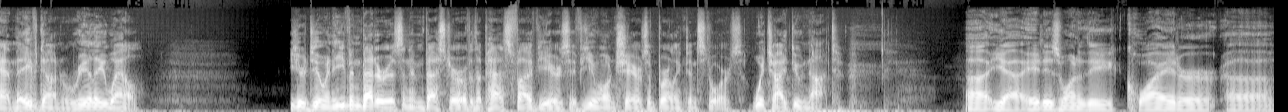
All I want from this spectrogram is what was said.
and they've done really well, you're doing even better as an investor over the past five years if you own shares of Burlington stores, which I do not. Uh, yeah, it is one of the quieter uh,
